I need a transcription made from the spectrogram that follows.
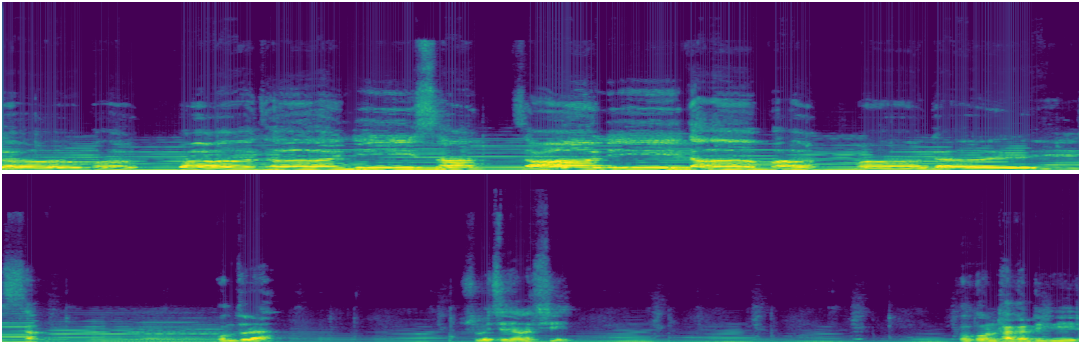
গামা পাধা নি সা সা নি দা পা মা গা রে সা বন্ধুরা, শুভেচ্ছা জানাচ্ছি খোকন ঢাকা টিভির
